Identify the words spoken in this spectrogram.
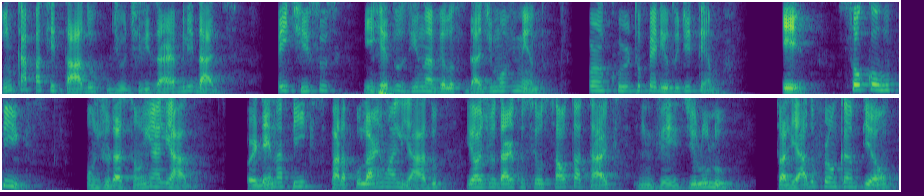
incapacitado de utilizar habilidades, feitiços e reduzindo a velocidade de movimento, por um curto período de tempo. E Socorro Pix, conjuração em aliado. Ordena Pix para pular em um aliado e o ajudar com seus salto-ataques em vez de Lulu. Se o aliado for um campeão,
